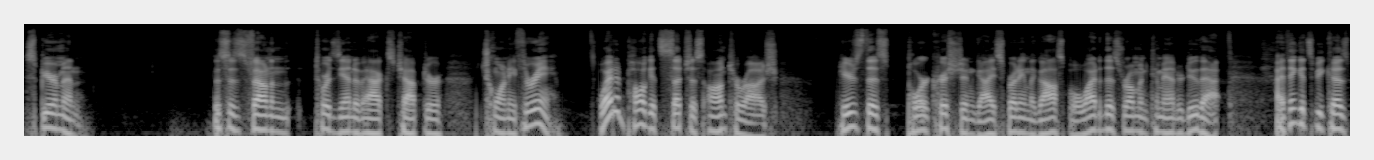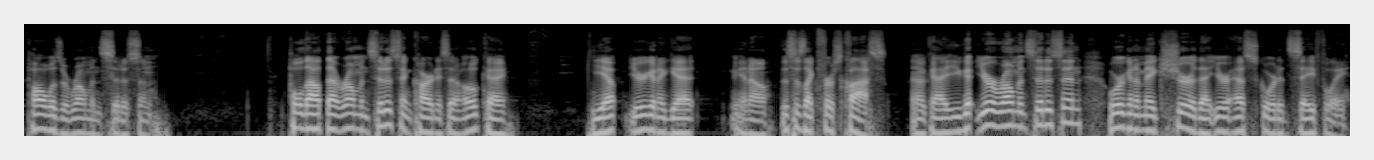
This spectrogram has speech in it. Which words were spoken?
spearmen. This is found in, towards the end of Acts chapter 23. Why did Paul get such this entourage? Here's this poor Christian guy spreading the gospel. Why did this Roman commander do that? I think it's because Paul was a Roman citizen pulled out that Roman citizen card and he said, "Okay, yep, you're gonna get, you know, this is like first class. Okay, you get, you're a Roman citizen. We're gonna make sure that you're escorted safely."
